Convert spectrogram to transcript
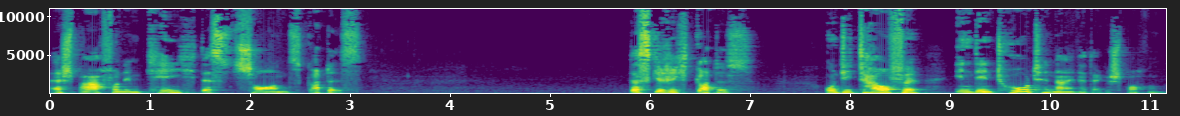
er sprach von dem Kelch des Zorns Gottes das Gericht Gottes und die Taufe in den Tod hinein hat er gesprochen.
